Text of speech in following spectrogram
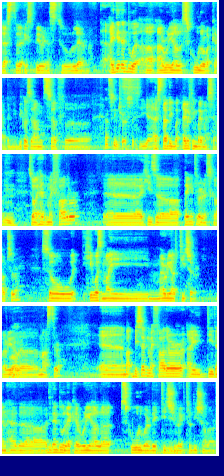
best uh, experience to learn. I didn't do a, a, a real school or academy because I'm self. Uh, That's interesting. yeah, I studied everything by myself. Mm. So I had my father. Uh, he's a painter and a sculptor. So he was my my real teacher, my real Right. uh, master. Uh, but beside my father, I didn't have uh, didn't do like a real uh, school where they teach you Mm. like traditional art.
